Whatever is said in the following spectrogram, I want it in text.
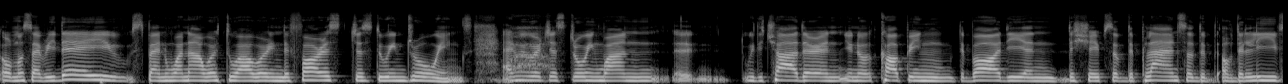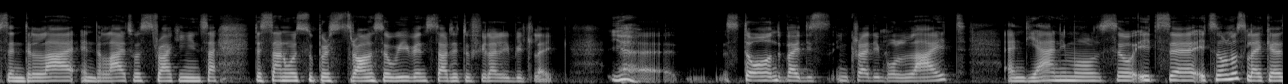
almost every day, spend one hour, two hour in the forest just doing drawings, and we were just drawing one uh, with each other, and you know, copying the body and the shapes of the plants, of the of the leaves, and the light, and the light was striking inside. The sun was super strong, so we even started to feel a little bit like Yeah. stoned by this incredible light and the animals. So it's uh, it's almost like a,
